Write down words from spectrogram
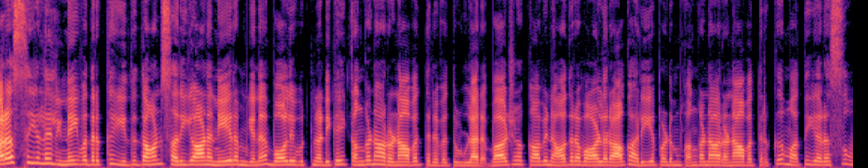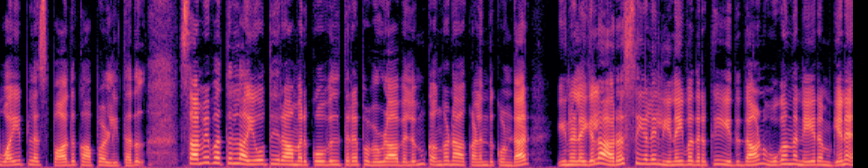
அரசியலில் இணைவதற்கு இதுதான் சரியான நேரம் என பாலிவுட் நடிகை கங்கனா ரணாவத் தெரிவித்துள்ளார். பாஜகவின் ஆதரவாளராக அறியப்படும் கங்கனா ரணாவத்திற்கு மத்திய அரசு ஒய் பிளஸ் பாதுகாப்பு அளித்தது. சமீபத்தில் அயோத்தி ராமர் கோவில் திறப்பு விழாவிலும் கங்கனா கலந்து கொண்டார். இந்நிலையில் அரசியலில் இணைவதற்கு இதுதான் உகந்த நேரம் என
